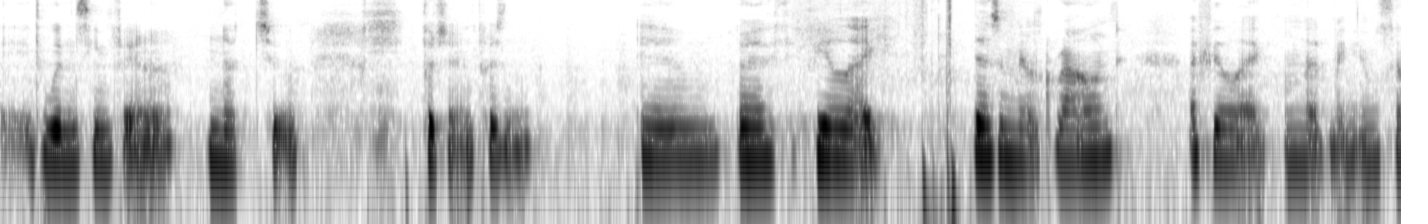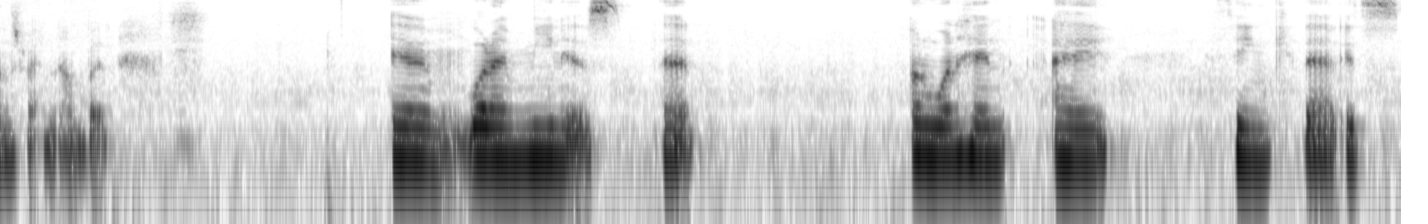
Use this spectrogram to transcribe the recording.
it wouldn't seem fair not to put her in prison. Um, but I feel like there's a middle ground. I feel like I'm not making sense right now, but um, what I mean is that on one hand, I think that it's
